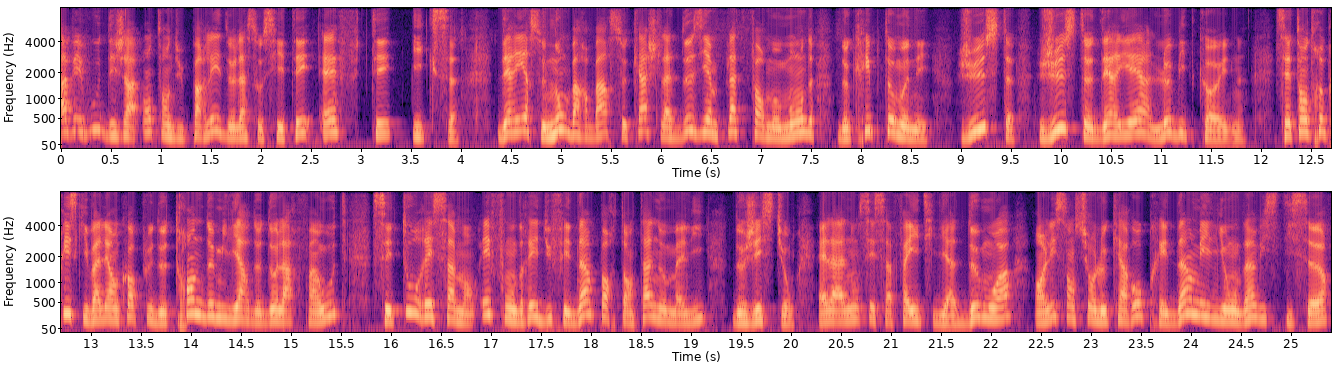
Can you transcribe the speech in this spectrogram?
Avez-vous déjà entendu parler de la société FTX Derrière ce nom barbare se cache la deuxième plateforme au monde de crypto-monnaie juste, juste derrière le Bitcoin. Cette entreprise qui valait encore plus de 32 milliards de dollars fin août s'est tout récemment effondrée du fait d'importantes anomalies de gestion. Elle a annoncé sa faillite il y a deux mois en laissant sur le carreau près d'un million d'investisseurs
